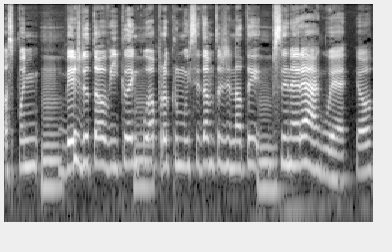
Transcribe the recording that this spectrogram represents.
aspoň hmm. běž do toho výklenku hmm. a prokrmuj si tam to, že na ty hmm. psy nereaguje, jo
